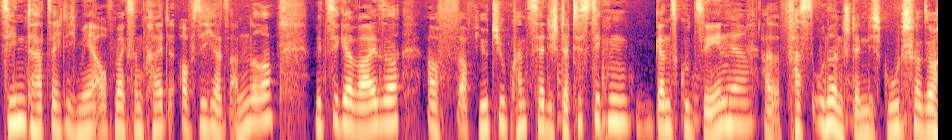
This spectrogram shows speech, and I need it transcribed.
ziehen tatsächlich mehr Aufmerksamkeit auf sich als andere. Witzigerweise, auf, auf YouTube kannst du ja die Statistiken ganz gut sehen. Ja. Also fast unanständig gut. Also,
